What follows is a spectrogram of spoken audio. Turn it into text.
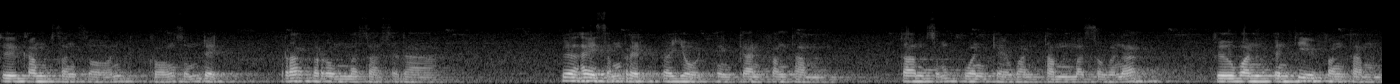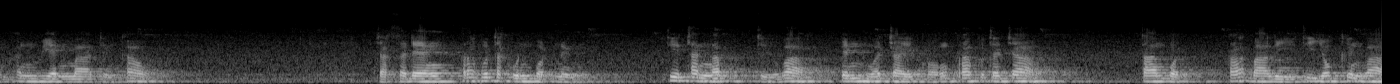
คือคำสั่งสอนของสมเด็จพระบรมศาสดา เพื่อให้สำเร็จประโยชน์แห่งการฟังธรรม ตามสมควรแก่วันธรรมสวนะ คือวันเป็นที่ฟังธรรมอันเวียนมาถึงเข้า จากแสดงพระพุทธคุณบทหนึ่ง ที่ท่านนับถือว่าเป็นหัวใจของพระพุทธเจ้า ตามบทพระบาลีที่ยกขึ้นว่า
